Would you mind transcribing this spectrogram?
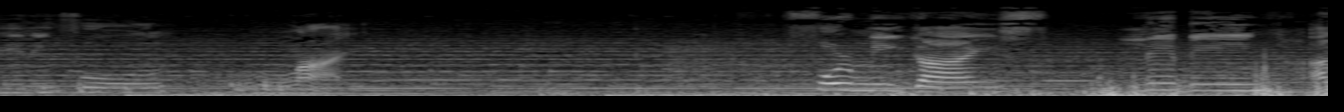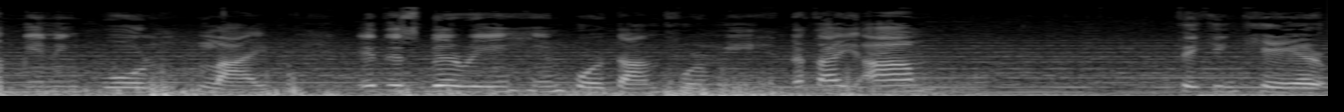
meaningful life. For me guys, living a meaningful life, it is very important for me that I am taking care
